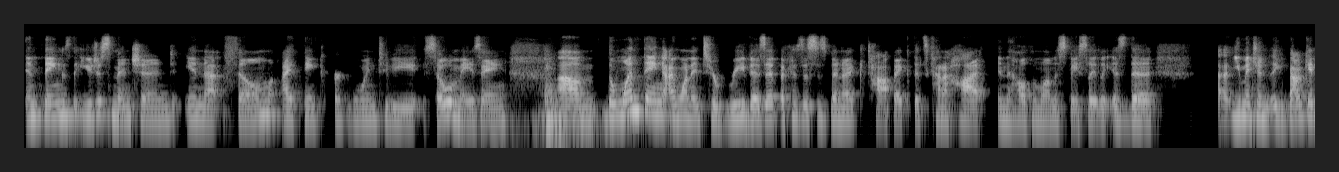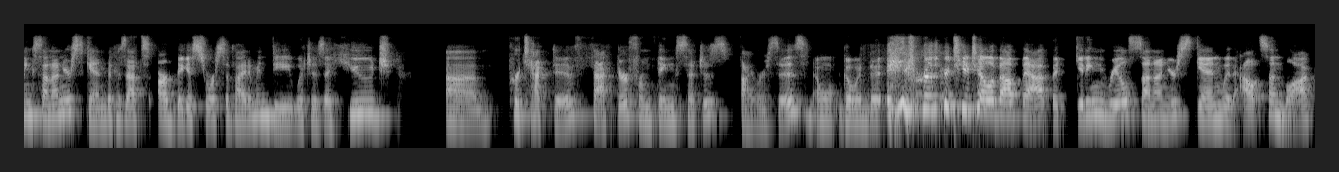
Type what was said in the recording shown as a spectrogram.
and things that you just mentioned in that film, I think, are going to be so amazing. Um, the one thing I wanted to revisit because this has been a topic that's kind of hot in the health and wellness space lately is the uh, you mentioned about getting sun on your skin because that's our biggest source of vitamin D, which is a huge um, protective factor from things such as viruses. I won't go into any further detail about that, but getting real sun on your skin without sunblock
